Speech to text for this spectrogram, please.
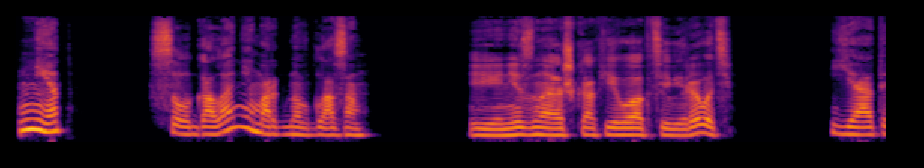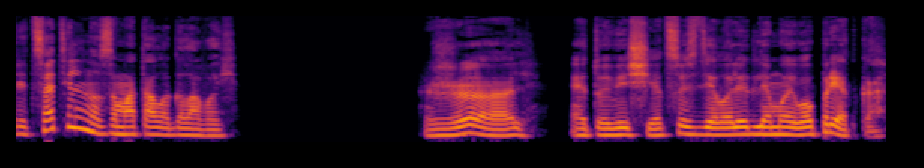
«Нет», — солгала, не моргнув глазом. «И не знаешь, как его активировать?» Я отрицательно замотала головой. «Жаль. Эту вещицу сделали для моего предка.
